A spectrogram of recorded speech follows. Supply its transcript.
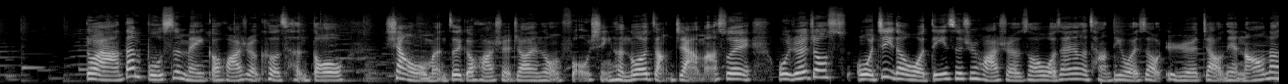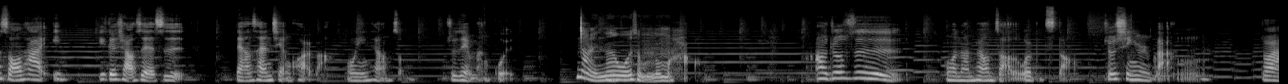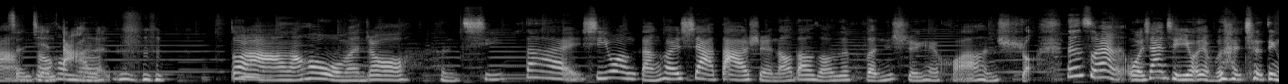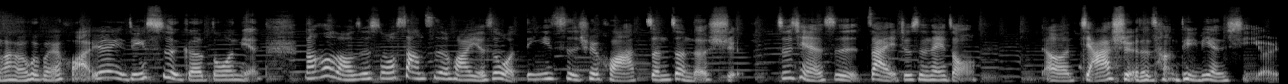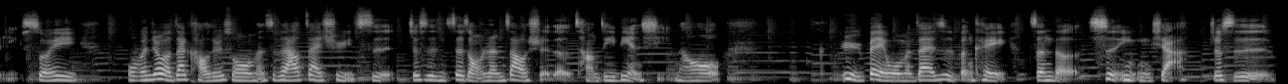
对啊，但不是每个滑雪课程都像我们这个滑雪教练这种佛心，很多涨价嘛。所以我觉得就是，我记得我第一次去滑雪的时候，我在那个场地我也是有预约教练，然后那时候他一一个小时也是。两三千块吧，我印象中就是也蛮贵的。那你那为什么那么好？啊，就是我男朋友找的，我也不知道，就幸运吧。对啊，然后呢？对啊，然后我们就。很期待，希望赶快下大雪，然后到时候是粉雪可以滑很爽。但是虽然我现在其实有点不太确定我还会不会滑，因为已经事隔多年。然后老师说，上次滑也是我第一次去滑真正的雪，之前是在就是那种呃假雪的场地练习而已。所以我们就有在考虑说，我们是不是要再去一次，就是这种人造雪的场地练习，然后。预备，我们在日本可以真的适应一下，就是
